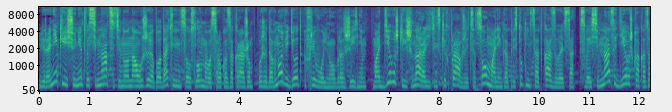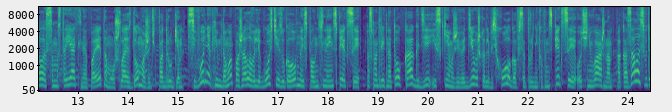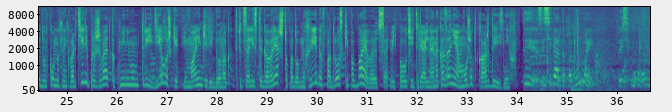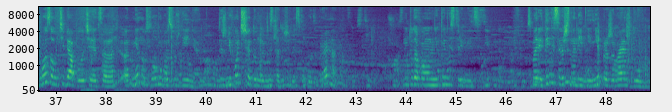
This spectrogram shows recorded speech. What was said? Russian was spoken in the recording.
Веронике еще нет 18, но она уже обладательница условного срока за кражу. Уже давно ведет фривольный образ жизни. Мать девушки лишена родительских прав. Жить с отцом маленькая преступница отказывается. В свои 17 девушка оказалась самостоятельной, поэтому ушла из дома жить к подруге. Сегодня к ним домой пожаловали гости из уголовно-исполнительной инспекции. Посмотреть на то, как, где и с кем живет девушка для психологов и сотрудников инспекции очень важно. Оказалось, в этой двухкомнатной квартире проживает как минимум три девушки и маленький ребенок. Специалисты говорят, что подобных рейдов подростки побаиваются, ведь получить реальное наказание может каждый из них. Ты за себя-то подумай. То есть угроза у тебя получается от, отмена условного осуждения. Ты же не хочешь, я думаю, места лишения свободы, правильно? Ну туда, по-моему, никто не стремится. Смотри, ты несовершеннолетний, не проживаешь дома.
